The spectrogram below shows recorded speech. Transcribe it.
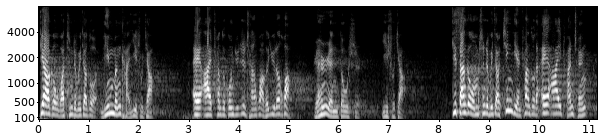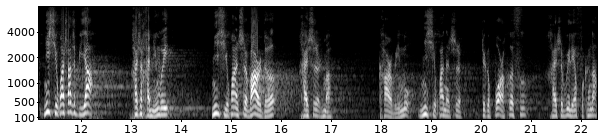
第二个，我把称之为叫做零门槛艺术家，AI 创作工具日常化和娱乐化，人人都是艺术家。第三个，我们称之为叫经典创作的 AI 传承。你喜欢莎士比亚还是海明威？你喜欢是瓦尔德还是什么卡尔维诺？你喜欢的是这个博尔赫斯还是威廉福克纳？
